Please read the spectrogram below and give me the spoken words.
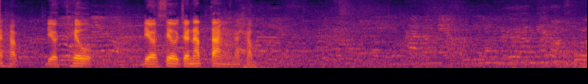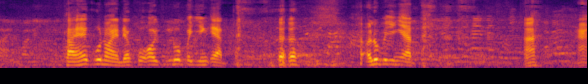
นะครับ เดี๋ยวเทลเดี๋ยวเซลจะนับตังค์นะครับถ่ายให้กูหน่อยเดี๋ยวกูเอารูปไปยิงแอด เอารูปไปยิงแอดฮะอ่า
